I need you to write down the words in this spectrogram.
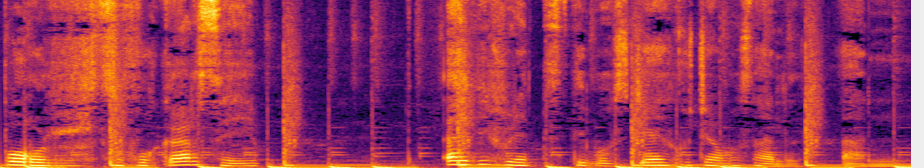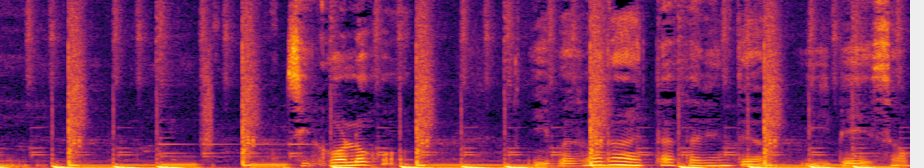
por sofocarse. Hay diferentes tipos. Ya escuchamos al, al psicólogo y pues bueno, ahorita está bien y de eso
